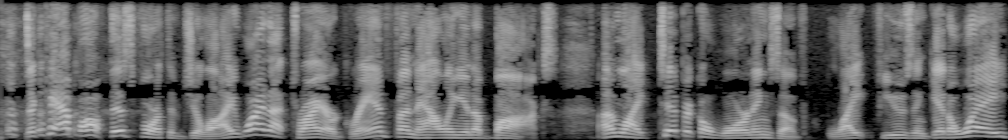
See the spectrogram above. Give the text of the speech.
To cap off this 4th of July, why not try our grand finale in a box? Unlike typical warnings of light, fuse, and get away,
